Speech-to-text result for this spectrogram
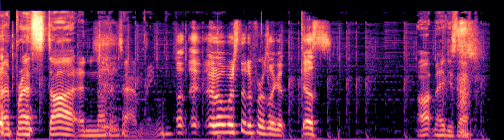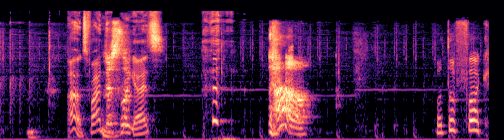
I press start and nothing's happening. it, it almost did it for a second. Yes. Oh, Hades left. Oh, it's fine now. Just Hey, look- guys. Oh, What the fuck?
